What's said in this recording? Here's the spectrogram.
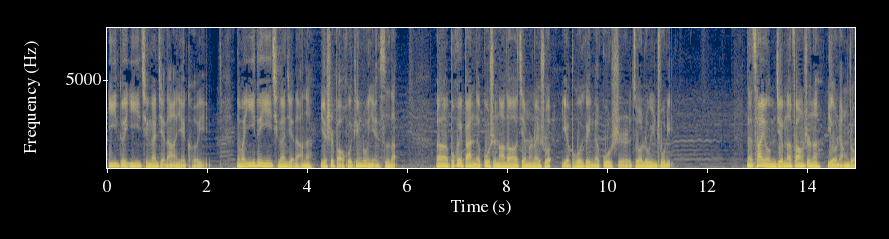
一对一情感解答也可以。那么一对一情感解答呢，也是保护听众隐私的，呃，不会把你的故事拿到节目来说，也不会给你的故事做录音处理。那参与我们节目的方式呢有两种，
